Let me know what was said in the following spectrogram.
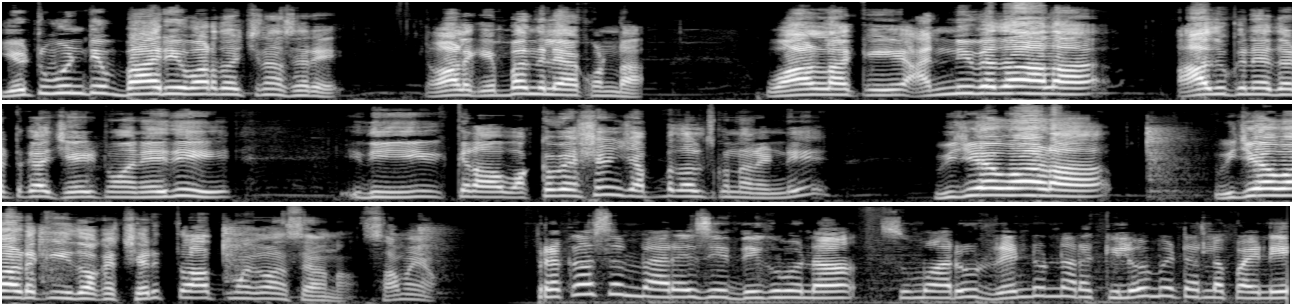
ఎటువంటి భారీ వరద వచ్చినా సరే వాళ్ళకి ఇబ్బంది లేకుండా వాళ్ళకి అన్ని విధాల ఆదుకునేటట్టుగా చేయటం అనేది ఇది ఇక్కడ ఒక్క విషయం చెప్పదలుచుకున్నానండి. విజయవాడ విజయవాడకి ఇది ఒక చరిత్రాత్మక సమయం. ప్రకాశం బ్యారేజీ దిగువన సుమారు రెండున్నర కిలోమీటర్ల పైనే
